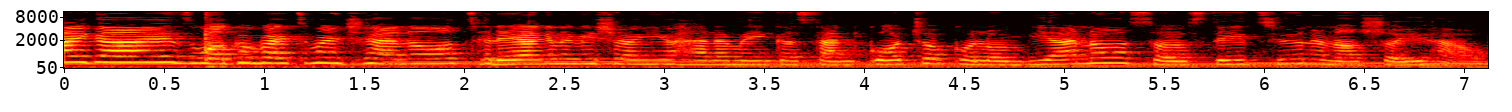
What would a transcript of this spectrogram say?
Hi guys, welcome back to my channel. Today I'm going to be showing you how to make a sancocho colombiano, so stay tuned and I'll show you how.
